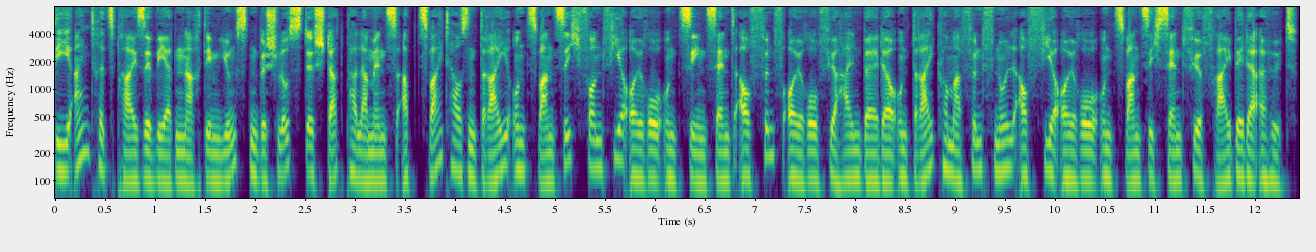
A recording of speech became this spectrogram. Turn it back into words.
Die Eintrittspreise werden nach dem jüngsten Beschluss des Stadtparlaments ab 2023 von 4,10 Euro auf 5 Euro für Hallenbäder und 3,50 auf 4,20 Euro für Freibäder erhöht.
